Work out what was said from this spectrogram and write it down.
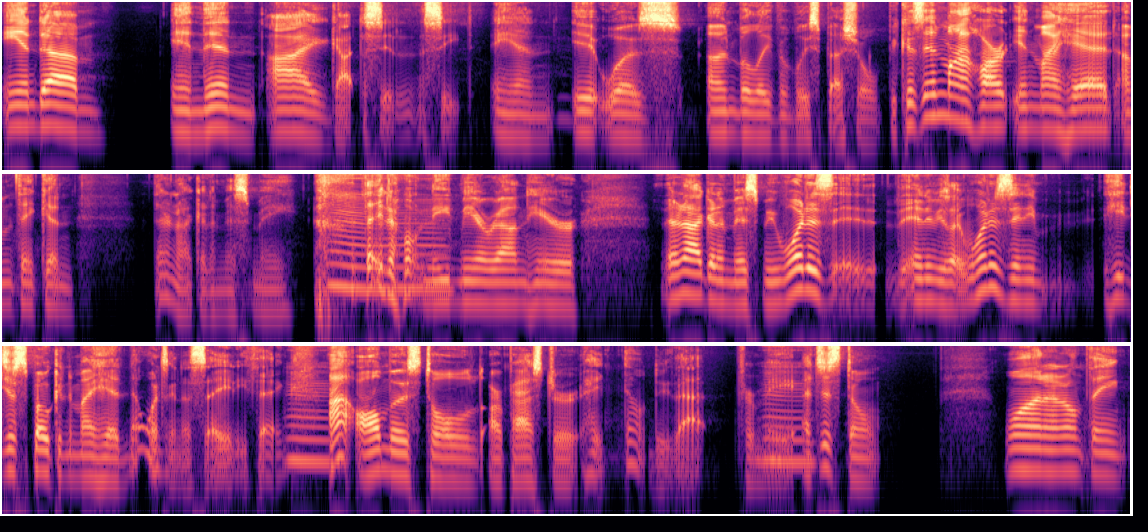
and um, and then I got to sit in the seat, and it was unbelievably special because in my heart, in my head, I'm thinking they're not going to miss me. they don't Mhm. need me around here. They're not going to miss me. What is the enemy's like? What is any? He just spoke into my head. No one's going to say anything. Mm. I almost told our pastor, "Hey, don't do that for me. I Mm. just don't. One, I don't think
